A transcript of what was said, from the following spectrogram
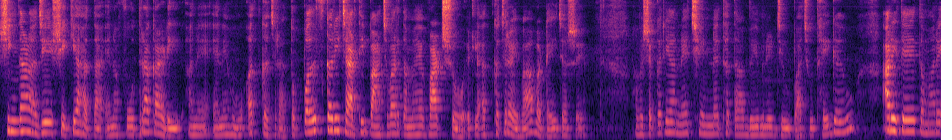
શિંગદાણા જે શેક્યા હતા, એના ફોતરા કાઢી અને એને હું અધકચરા, તો પલ્સ કરી ચારથી પાંચ વાર તમે વાટશો એટલે અધકચરા એવા વટાઈ જશે. હવે શક્કરિયાને છીણને થતાં બે મિનિટ જેવું પાછું થઈ ગયું. આ રીતે તમારે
